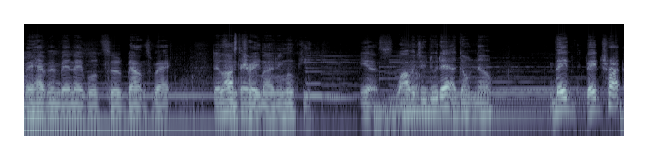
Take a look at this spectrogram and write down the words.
They haven't been able to bounce back Mm-hmm. They lost from trading everybody. Mookie. Yes. Why would you do that? I don't know. They they tried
